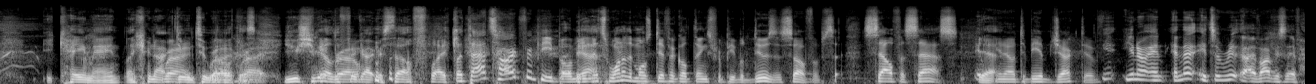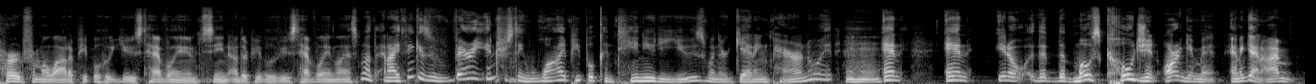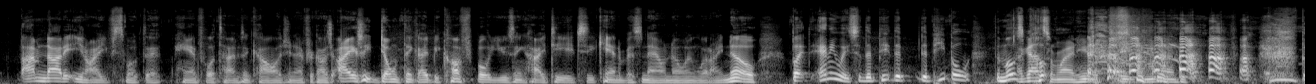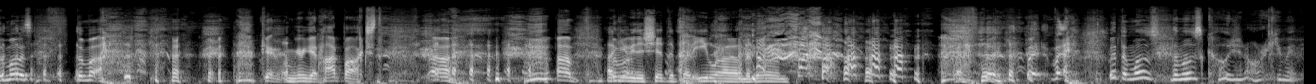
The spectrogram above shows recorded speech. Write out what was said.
Okay, man, like you're not Right, doing too well right, with this. right. You should be Hey, able to figure out yourself. Like, But that's hard for people. I mean, Yeah. that's one of the most difficult things for people to do is to self self assess. Yeah. You know, to be objective. Y- you know and and that it's a real i've obviously i've heard from a lot of people who used heavily and seen other people who've used heavily in the last month and i think it's very interesting why people continue to use when they're getting paranoid mm-hmm. and and you know the the most cogent argument and again i'm I'm not, you know, I've smoked a handful of times in college and after college. I actually don't think I'd be comfortable using high THC cannabis now, knowing what I know. But anyway, so the the, the people, the most I got some right here. Keep in mind. the most the mo- Okay, I'm gonna get hot boxed. Uh, um, I'll give you the shit that put Elon on the moon. but, but but the most the most cogent argument.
